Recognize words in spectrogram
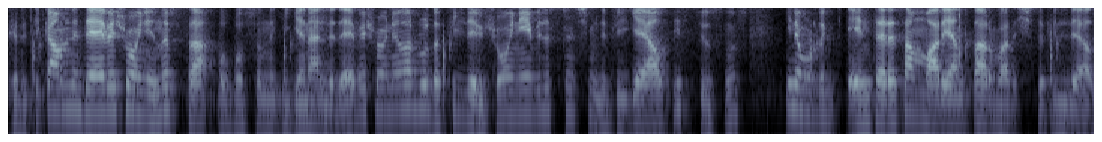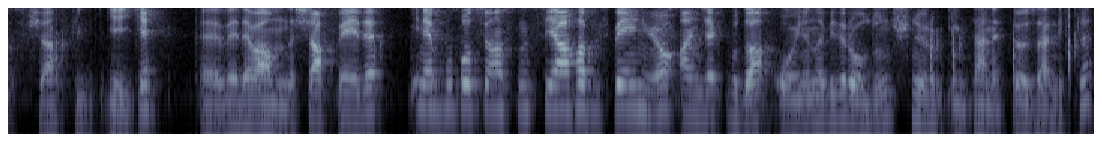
kritik hamle D5 oynanırsa bu pozisyondaki genelde D5 oynuyorlar. Burada fil D3 oynayabilirsiniz. Şimdi fil G6 istiyorsunuz. Yine burada enteresan varyantlar var. İşte fil D6, şah, fil G2 e, ve devamında şah F7. Yine bu pozisyon aslında siyah hafif beğeniyor. Ancak bu da oynanabilir olduğunu düşünüyorum internette özellikle.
